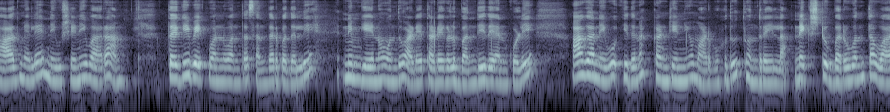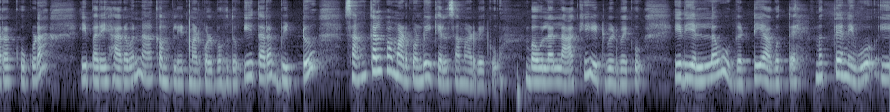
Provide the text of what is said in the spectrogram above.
ಆದಮೇಲೆ ನೀವು ಶನಿವಾರ ತೆಗಿಬೇಕು ಅನ್ನುವಂಥ ಸಂದರ್ಭದಲ್ಲಿ ನಿಮಗೇನೋ ಒಂದು ಅಡೆತಡೆಗಳು ಬಂದಿದೆ ಅಂದ್ಕೊಳ್ಳಿ ಆಗ ನೀವು ಇದನ್ನು ಕಂಟಿನ್ಯೂ ಮಾಡಬಹುದು, ತೊಂದರೆ ಇಲ್ಲ. ನೆಕ್ಸ್ಟು ಬರುವಂಥ ವಾರಕ್ಕೂ ಕೂಡ ಈ ಪರಿಹಾರವನ್ನು ಕಂಪ್ಲೀಟ್ ಮಾಡ್ಕೊಳ್ಬಹುದು. ಈ ಥರ ಬಿಟ್ಟು ಸಂಕಲ್ಪ ಮಾಡಿಕೊಂಡು ಈ ಕೆಲಸ ಮಾಡಬೇಕು. ಬೌಲಲ್ಲಿ ಹಾಕಿ ಇಟ್ಬಿಡಬೇಕು. ಇದು ಎಲ್ಲವೂ ಗಟ್ಟಿಯಾಗುತ್ತೆ. ಮತ್ತು ನೀವು ಈ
